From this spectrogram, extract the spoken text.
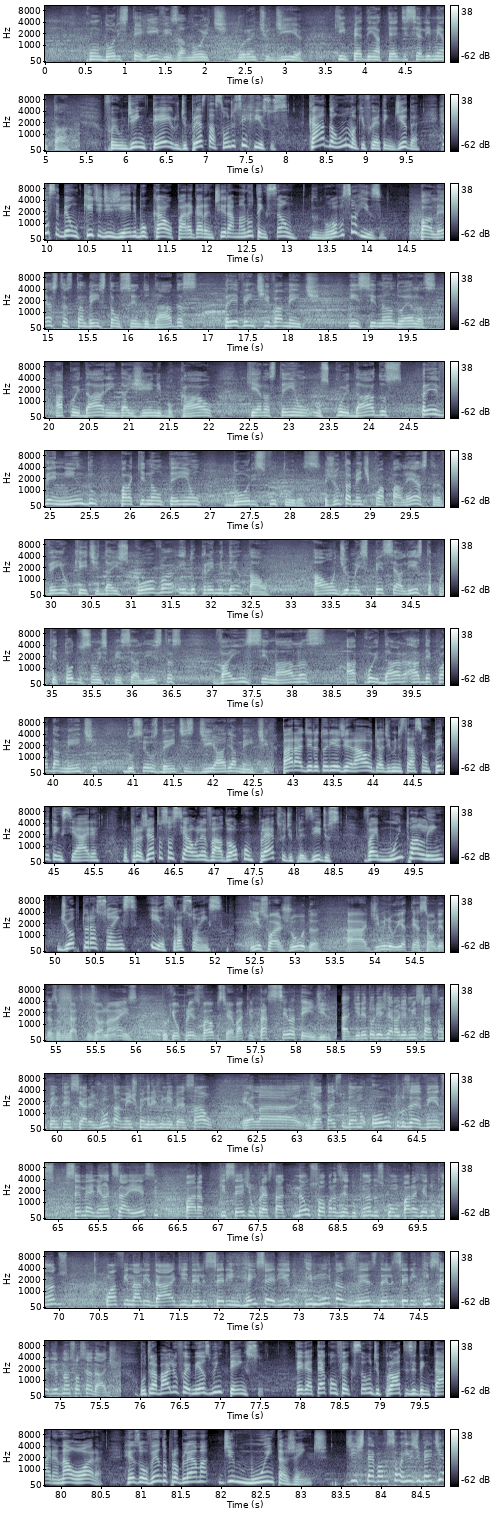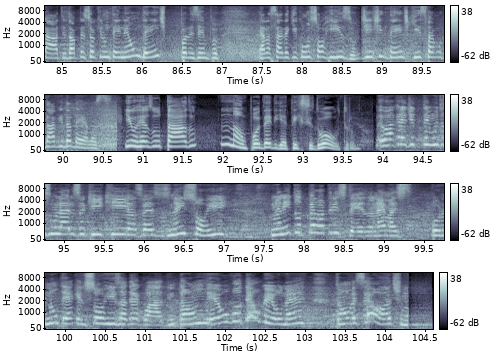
com dores terríveis à noite, durante o dia, que impedem até de se alimentar. Foi um dia inteiro de prestação de serviços. Cada uma que foi atendida recebeu um kit de higiene bucal para garantir a manutenção do novo sorriso. Palestras também estão sendo dadas preventivamente, ensinando elas a cuidarem da higiene bucal, que elas tenham os cuidados prevenindo para que não tenham dores futuras. Juntamente com a palestra vem o kit da escova e do creme dental aonde uma especialista, porque todos são especialistas, vai ensiná-las a cuidar adequadamente dos seus dentes diariamente. Para a Diretoria Geral de Administração Penitenciária, o projeto social levado ao complexo de presídios vai muito além de obturações e extrações. Isso ajuda a diminuir a tensão dentro das unidades prisionais, porque o preso vai observar que ele está sendo atendido. A Diretoria Geral de Administração Penitenciária, juntamente com a Igreja Universal, ela já está estudando outros eventos semelhantes a esse, para que sejam prestados não só para os educandos, como para reeducandos, com a finalidade deles serem reinseridos e muitas vezes deles serem inseridos na sociedade. O trabalho foi mesmo intenso. Teve até a confecção de prótese dentária na hora, resolvendo o problema de muita gente. A gente devolve o sorriso de imediato. Então, a pessoa que não tem nenhum dente, por exemplo, ela sai daqui com um sorriso. A gente entende que isso vai mudar a vida delas. E o resultado não poderia ter sido outro. Eu acredito que tem muitas mulheres aqui que às vezes nem sorri, não é nem tudo pela tristeza, né? Mas por não ter aquele sorriso adequado. Então eu vou ter o meu, né? Então vai ser ótimo.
